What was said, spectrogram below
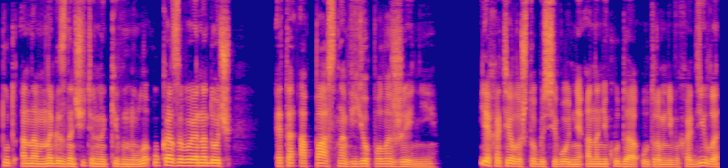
Тут она многозначительно кивнула, указывая на дочь. «Это опасно в ее положении. Я хотела, чтобы сегодня она никуда утром не выходила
